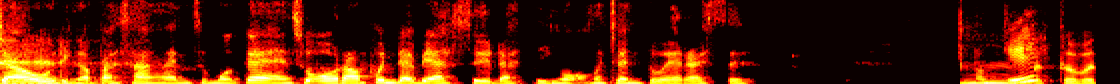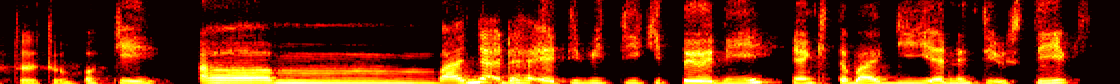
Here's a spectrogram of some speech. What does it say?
jauh dengan pasangan semua kan. So orang pun dah biasa dah tengok macam tu I rasa. Hmm, Okay. Betul betul tu. Okay, um, banyak dah aktiviti kita ni yang kita bagi and then tips-tips.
